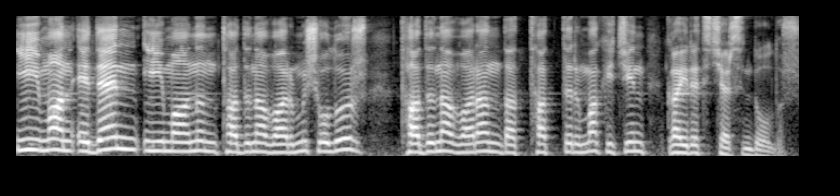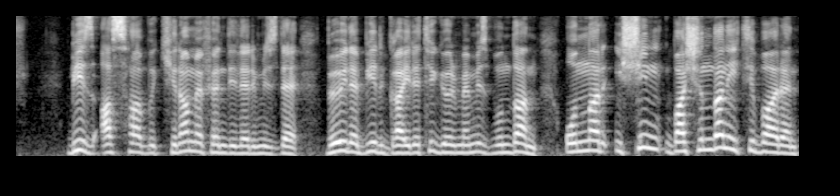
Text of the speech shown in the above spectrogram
İman eden imanın tadına varmış olur. Tadına varan da tattırmak için gayret içerisinde olur. Biz ashabı kiram efendilerimizde böyle bir gayreti görmemiz bundan. Onlar işin başından itibaren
